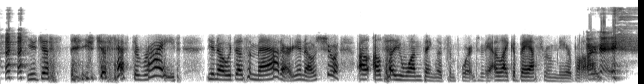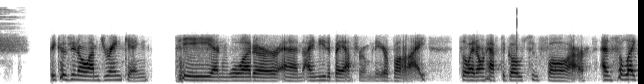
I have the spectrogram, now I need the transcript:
you just you just have to write. You know, it doesn't matter. You know, sure. I'll I'll tell you one thing that's important to me. I like a bathroom nearby. Okay. Because you know I'm drinking tea and water, and I need a bathroom nearby so I don't have to go too far. And so, like,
